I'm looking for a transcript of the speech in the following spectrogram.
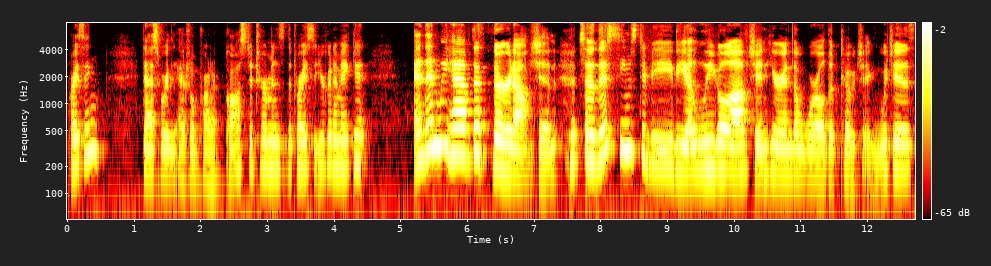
pricing. That's where the actual product cost determines the price that you're going to make it. And then we have the third option. So this seems to be the illegal option here in the world of coaching, which is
